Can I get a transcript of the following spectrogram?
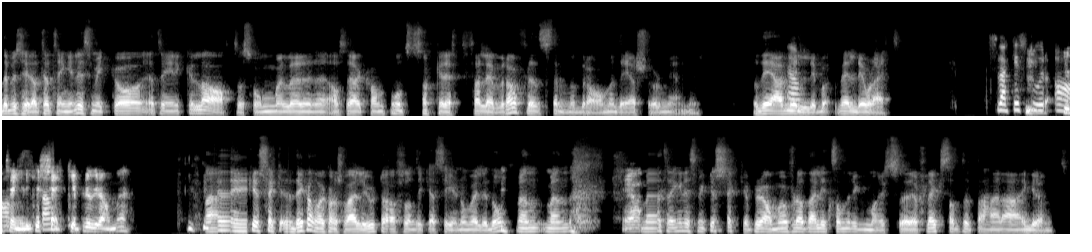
Det betyr at jeg trenger liksom ikke å jeg trenger ikke late som, eller altså jeg kan på en måte snakke rett fra levra, for det stemmer bra med det jeg sjøl mener. Og det er veldig veldig ålreit. Så det er ikke stor avstand? Du trenger ikke sjekke programmet. Nei, sjekke, Det kan kanskje være lurt, da, sånn at jeg ikke sier noe veldig dumt. Men, men, ja. men, jeg trenger liksom ikke sjekke programmet, for det er litt sånn ryggmargsrefleks at dette her er grønt.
